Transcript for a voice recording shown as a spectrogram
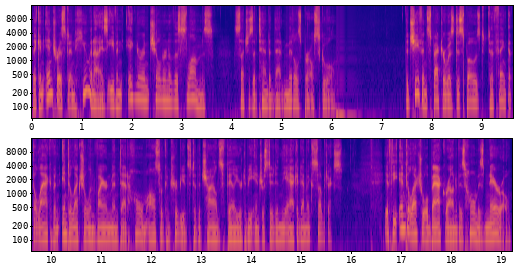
they can interest and humanize even ignorant children of the slums, such as attended that Middlesbrough school. The chief inspector was disposed to think that the lack of an intellectual environment at home also contributes to the child's failure to be interested in the academic subjects. If the intellectual background of his home is narrow,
